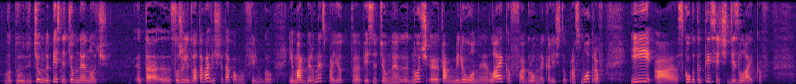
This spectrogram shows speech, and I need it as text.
вот э, темная, песня «Темная ночь». Это э, служили два товарища, да, по-моему, фильм был. И Марк Бернес поет э, песню «Темная ночь». Там миллионы лайков, огромное количество просмотров и а, сколько-то тысяч дизлайков –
